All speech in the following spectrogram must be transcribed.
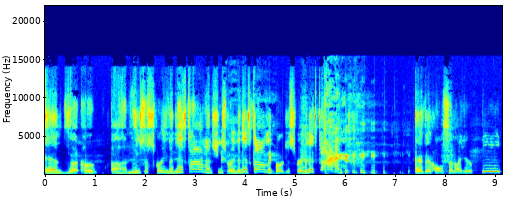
And the, her uh, niece is screaming, it's coming. She's screaming, it's coming. Burgess screaming, it's coming. and then all of a sudden I hear beep,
